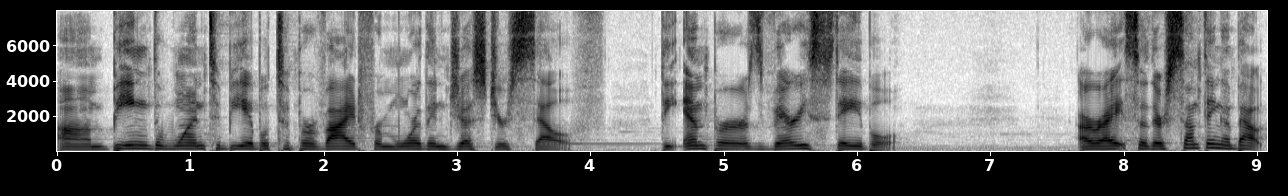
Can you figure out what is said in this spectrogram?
um, being the one to be able to provide for more than just yourself. The emperor is very stable. All right. So there's something about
